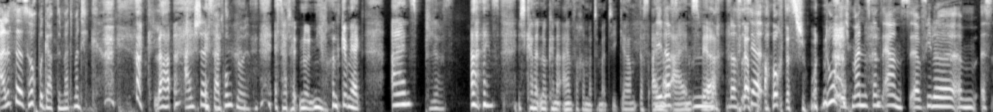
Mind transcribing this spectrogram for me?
Alles ist hochbegabt in Mathematik. Ja, klar. Einstein Es hat- 2.0. Es hat halt nur niemand gemerkt. Eins plus eins. Ich kann halt nur keine einfache Mathematik, ja. Das Nee, einmal das- eins, mm, wer, das wer ja- braucht das schon? Du, ich meine das ganz ernst. Äh, viele, ähm, es,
